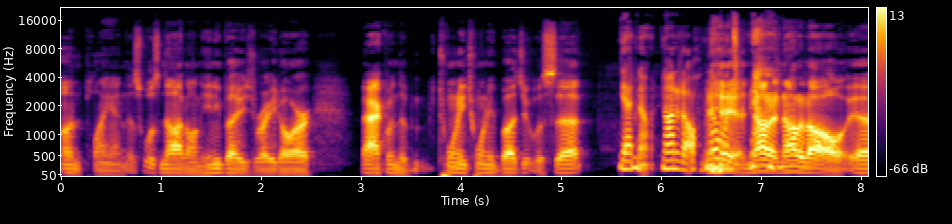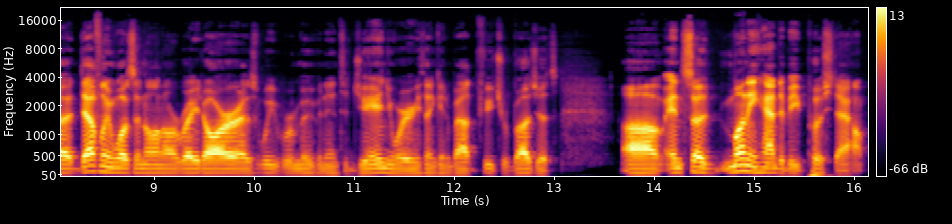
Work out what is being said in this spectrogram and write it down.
unplanned. This was not on anybody's radar back when the 2020 budget was set. Yeah, no, not at all. No yeah, not not at all. Uh, definitely wasn't on our radar as we were moving into January, thinking about future budgets. Uh, and so money had to be pushed out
